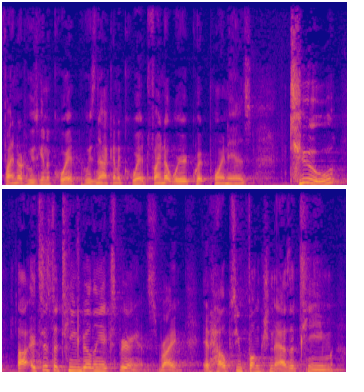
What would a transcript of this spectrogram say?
find out who's going to quit, who's not going to quit, find out where your quit point is. Two, uh, it's just a team building experience, right? It helps you function as a team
